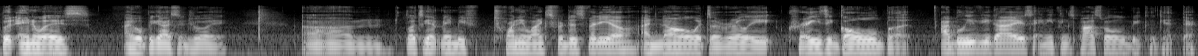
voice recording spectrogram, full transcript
But anyways, I hope you guys enjoy. Um, let's get maybe 20 likes for this video. I know it's a really crazy goal, but I believe you guys. Anything's possible. We could get there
